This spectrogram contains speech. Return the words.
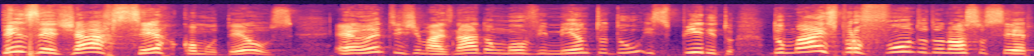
Desejar ser como Deus é, antes de mais nada, um movimento do espírito, do mais profundo do nosso ser.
